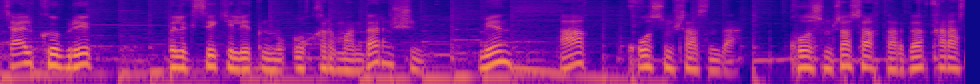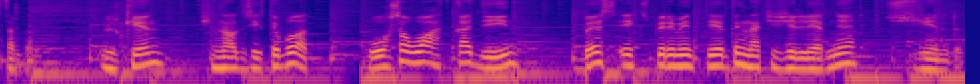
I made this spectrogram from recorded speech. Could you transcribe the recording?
Сәл көбірек білгісі келетін оқырмандар үшін мен ақ қосымшасында қосымша сұрақтарды қарастырдым. Үлкен финал десек те болады. Осы уақытқа дейін біз эксперименттердің нәтижелеріне сүйендік.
